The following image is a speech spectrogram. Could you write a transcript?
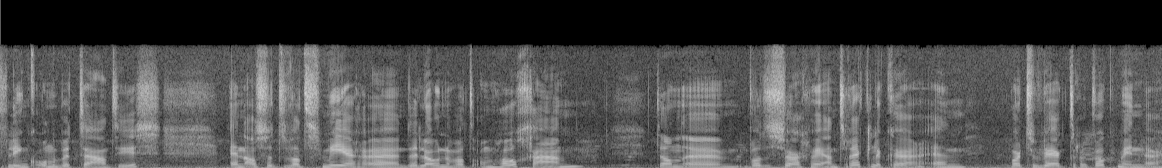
flink onderbetaald is. En als het wat meer, de lonen wat omhoog gaan, dan wordt de zorg weer aantrekkelijker. En wordt de werkdruk ook minder.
